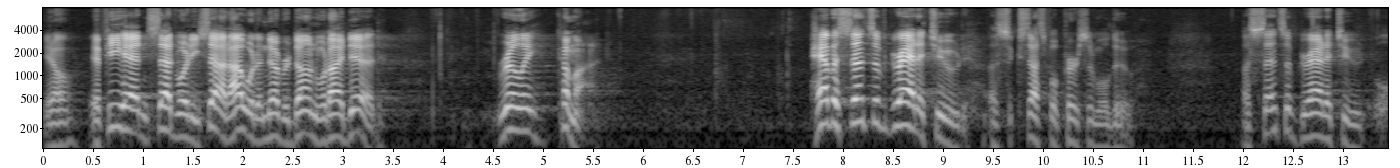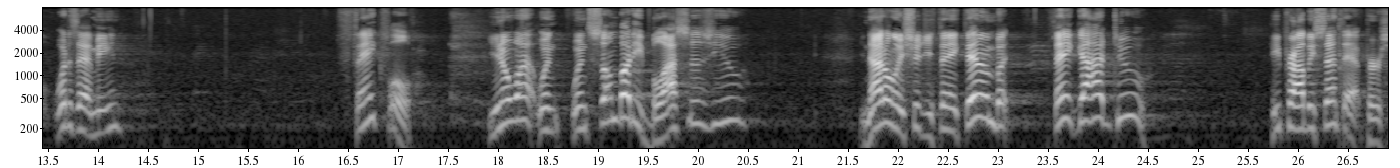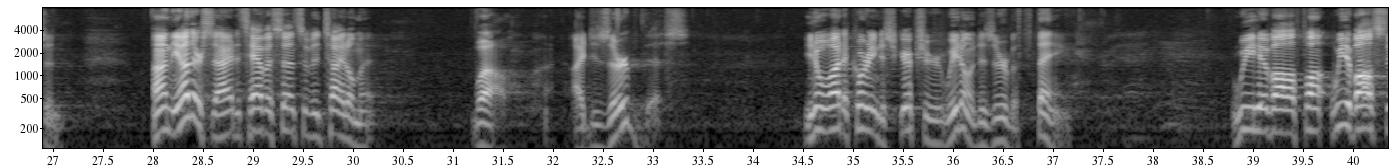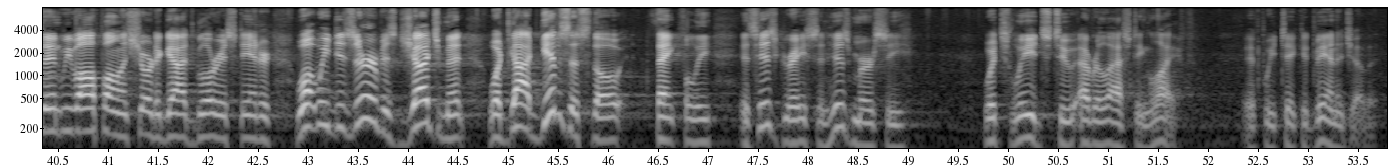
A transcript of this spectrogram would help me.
You know, if he hadn't said what he said, I would have never done what I did. Really? Come on. Have a sense of gratitude, a successful person will do. A sense of gratitude. What does that mean? Thankful. You know what? When, when somebody blesses you, not only should you thank them, but thank God too. He probably sent that person. On the other side, it's have a sense of entitlement. Well, I deserve this. You know what? According to Scripture, we don't deserve a thing. We have, all fa- we have all sinned. We've all fallen short of God's glorious standard. What we deserve is judgment. What God gives us, though, thankfully, is His grace and His mercy, which leads to everlasting life if we take advantage of it.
